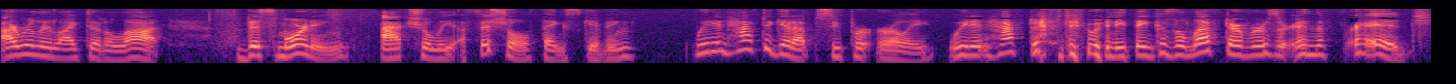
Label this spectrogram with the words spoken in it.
I really liked it a lot. This morning, actually official Thanksgiving, we didn't have to get up super early. We didn't have to do anything because the leftovers are in the fridge.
